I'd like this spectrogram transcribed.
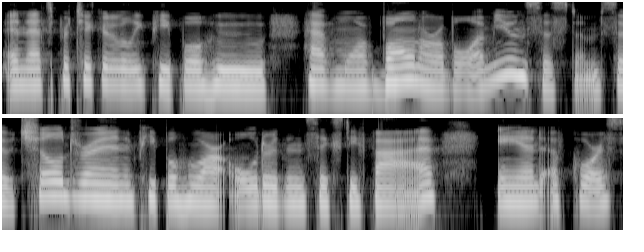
And that's particularly people who have more vulnerable immune systems. So children, people who are older than 65, and of course,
